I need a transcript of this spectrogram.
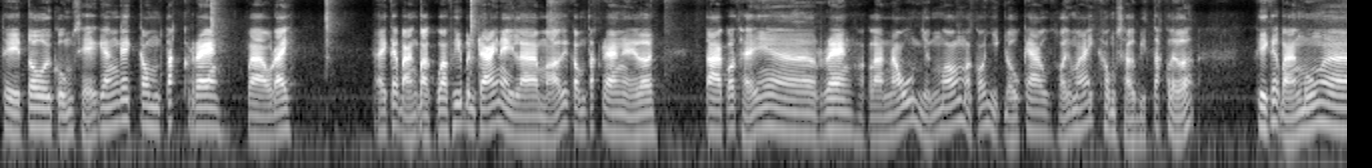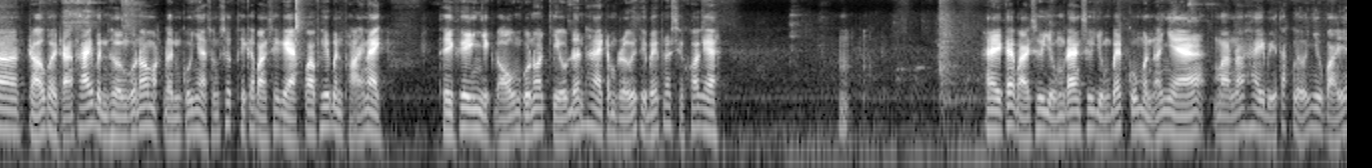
thì tôi cũng sẽ gắn cái công tắc rang vào đây. Đây, các bạn bật qua phía bên trái này là mở cái công tắc rang này lên. Ta có thể ờ, rang hoặc là nấu những món mà có nhiệt độ cao, thoải mái, không sợ bị tắt lửa. Khi các bạn muốn trở về trạng thái bình thường của nó, mặc định của nhà sản xuất thì các bạn sẽ gạt qua phía bên phải này. Thì khi nhiệt độ của nó chịu đến hai trăm rưỡi thì bếp nó sẽ khóa ga hay các bạn sử dụng đang sử dụng bếp của mình ở nhà mà nó hay bị tắt lửa như vậy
